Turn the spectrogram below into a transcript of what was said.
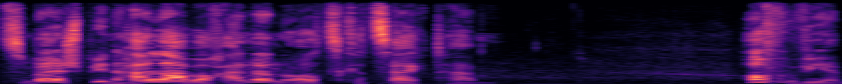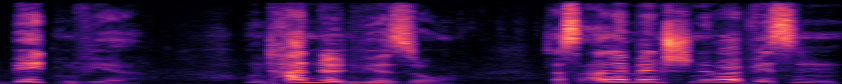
zum Beispiel in Halle, aber auch andernorts gezeigt haben. Hoffen wir, beten wir, und handeln wir so, dass alle Menschen immer wissen,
